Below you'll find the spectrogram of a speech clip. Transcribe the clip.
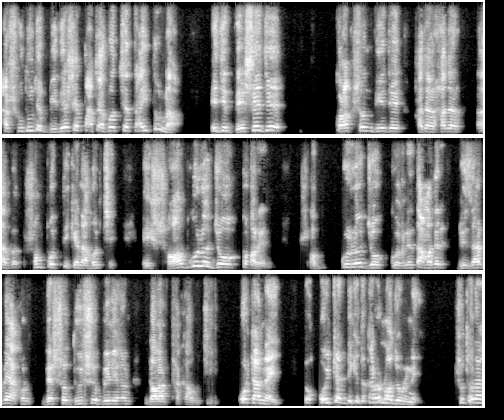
আর শুধু যে বিদেশে পাচার হচ্ছে তাই তো না। এই যে দেশে যে করাপশন দিয়ে যে হাজার হাজার সম্পত্তি কেনা হচ্ছে, এই সবগুলো যোগ করেন, সবগুলো যোগ করলে তো আমাদের রিজার্ভে এখন দেড়শো দুইশো বিলিয়ন ডলার থাকা উচিত। ওটা নেই। তো ওইটার দিকে তো কারও নজর নেই। সুতরাং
